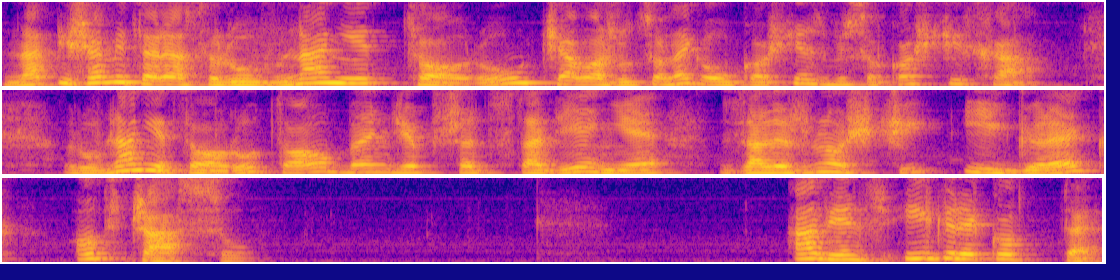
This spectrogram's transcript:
Napiszemy teraz równanie toru ciała rzuconego ukośnie z wysokości h. Równanie toru to będzie przedstawienie zależności y od czasu. A więc y od t.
